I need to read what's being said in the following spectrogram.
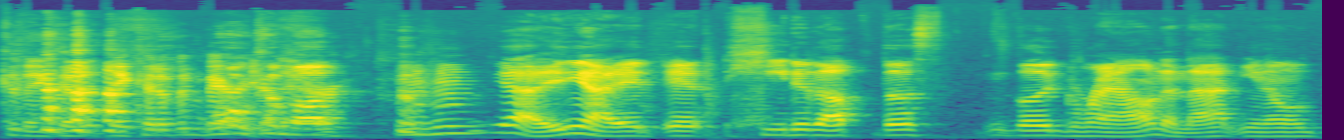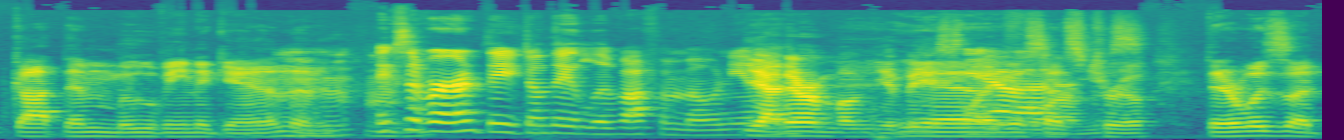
could they could, they could have been buried come there. up. hmm Yeah, yeah. It, it heated up the the ground, and that you know got them moving again. And Mhm, mhm. Except for aren't they don't they live off ammonia? yeah they're ammonia based yeah, I Yeah. guess that's true. There was a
